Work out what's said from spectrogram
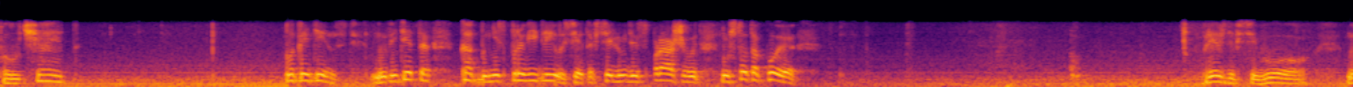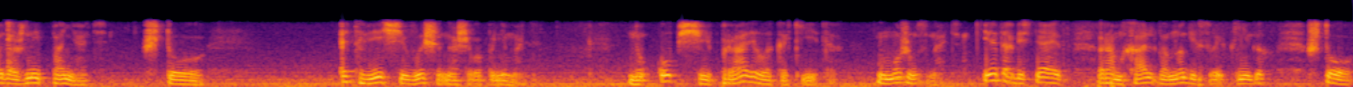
получает благоденствие? Но ведь это как бы несправедливость. Это все люди спрашивают, ну что такое? Прежде всего, мы должны понять, что это вещи выше нашего понимания. Но общие правила какие-то мы можем знать. И это объясняет Рамхаль во многих своих книгах, что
